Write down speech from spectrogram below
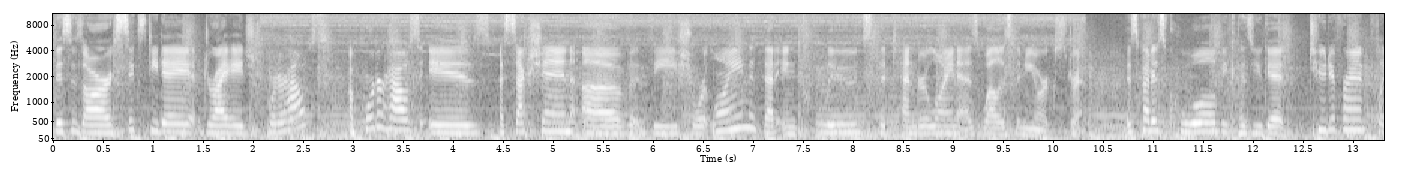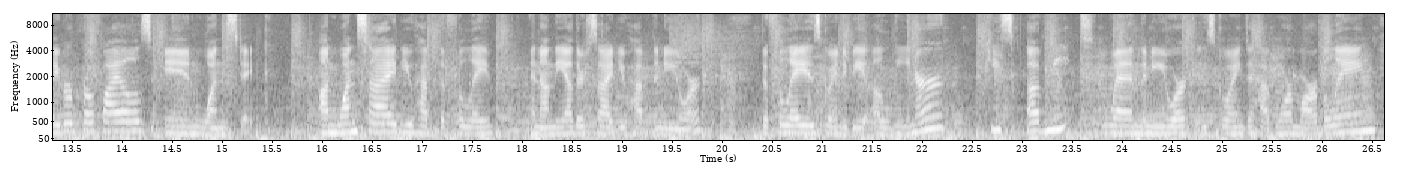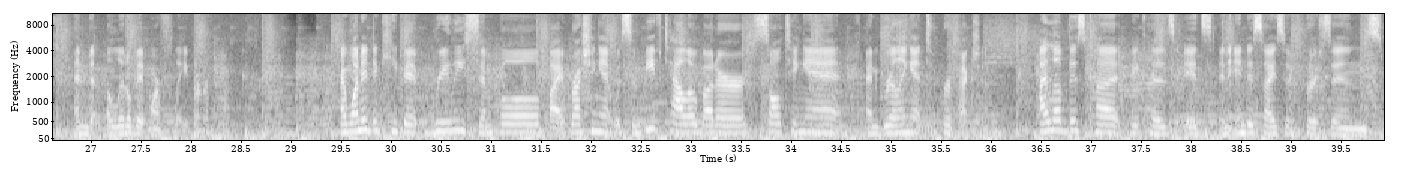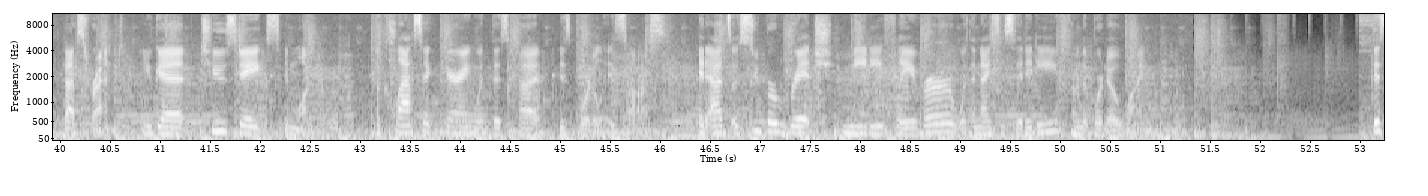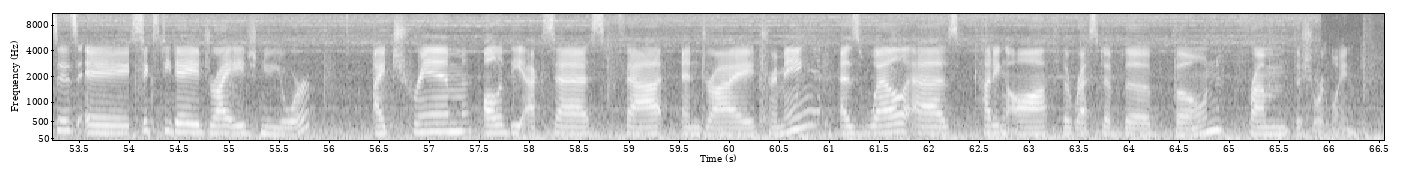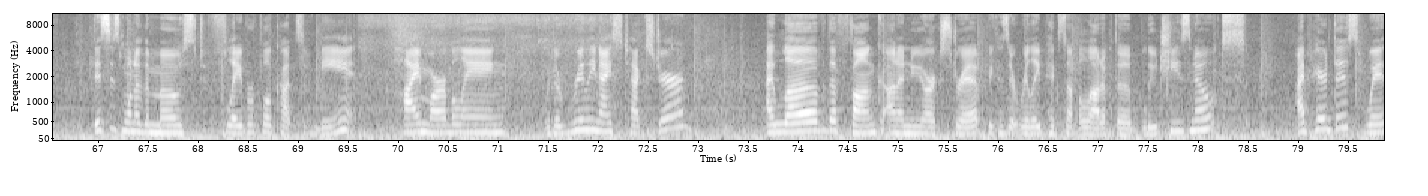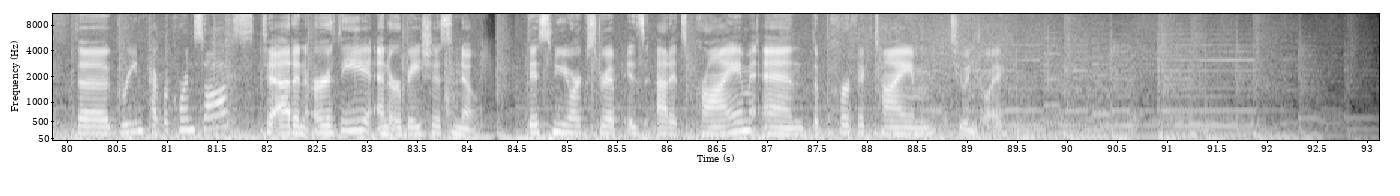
This is our 60 day dry aged porterhouse. A porterhouse is a section of the short loin that includes the tenderloin as well as the New York strip. This cut is cool because you get two different flavor profiles in one steak. On one side, you have the filet, and on the other side, you have the New York. The filet is going to be a leaner piece of meat when the New York is going to have more marbling and a little bit more flavor. I wanted to keep it really simple by brushing it with some beef tallow butter, salting it, and grilling it to perfection. I love this cut because it's an indecisive person's best friend. You get two steaks in one. A classic pairing with this cut is Bordelaise sauce. It adds a super rich, meaty flavor with a nice acidity from the Bordeaux wine. This is a 60 day dry aged New York. I trim all of the excess fat and dry trimming, as well as cutting off the rest of the bone from the short loin. This is one of the most flavorful cuts of meat, high marbling with a really nice texture. I love the funk on a New York strip because it really picks up a lot of the blue cheese notes I paired this with the green peppercorn sauce to add an earthy and herbaceous note. This New York strip is at its prime and the perfect time to enjoy.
